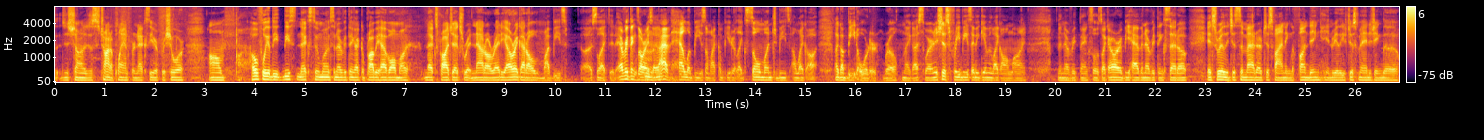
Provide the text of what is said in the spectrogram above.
just trying to just trying to plan for next year for sure. Um, hopefully the, these next two months and everything, I could probably have all my next projects written out already. I already got all my beats uh, selected. Everything's already mm-hmm. selected. I have hella beats on my computer, like so much beats. I'm like a like a beat order, bro. Like I swear, and it's just free beats they be giving like online and everything. So it's like I already be having everything set up. It's really just a matter of just finding the funding and really just managing the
